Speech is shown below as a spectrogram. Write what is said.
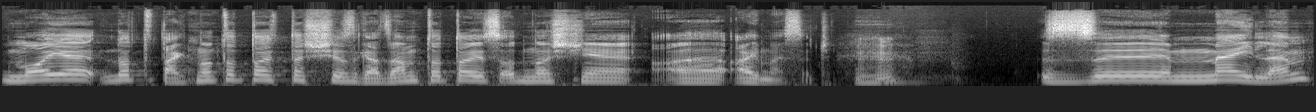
Moje, no to tak, no to, to też się zgadzam, to to jest odnośnie e, iMessage. Mhm. Z mailem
